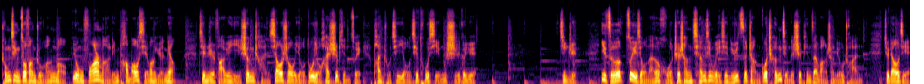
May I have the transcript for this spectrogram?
重庆作坊主王某用福尔马林泡毛血旺原料，近日法院以生产、销售有毒有害食品罪判处其有期徒刑十个月。近日。一则醉酒男火车上强行猥亵女子掌掴乘警的视频在网上流传。据了解，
